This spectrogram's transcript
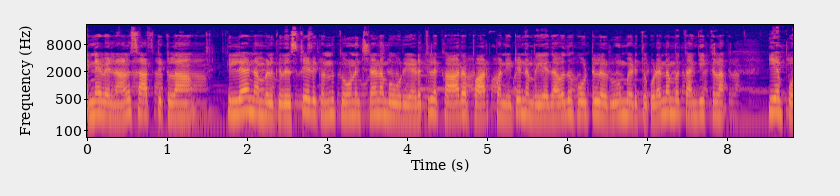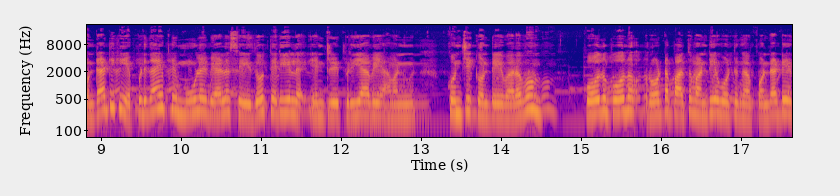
என்ன வேணாலும் சாப்பிட்டுக்கலாம். இல்லை நம்மளுக்கு ரெஸ்ட் எடுக்கணும்னு தோணுச்சுன்னா நம்ம ஒரு இடத்துல காரை பார்க் பண்ணிட்டு நம்ம ஏதாவது ஹோட்டலில் ரூம் எடுத்து கூட நம்ம தங்கிக்கலாம். என் பொண்டாட்டிக்கு எப்படி தான் இப்படி மூளை வேலை செய்யுதோ தெரியல. என்று பிரியாவை அவன் கொஞ்சிக் கொண்டே வரவும் போதும் போதும். ரோட்டை பார்த்து வண்டியை ஓட்டுங்க. பொண்டாட்டியை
